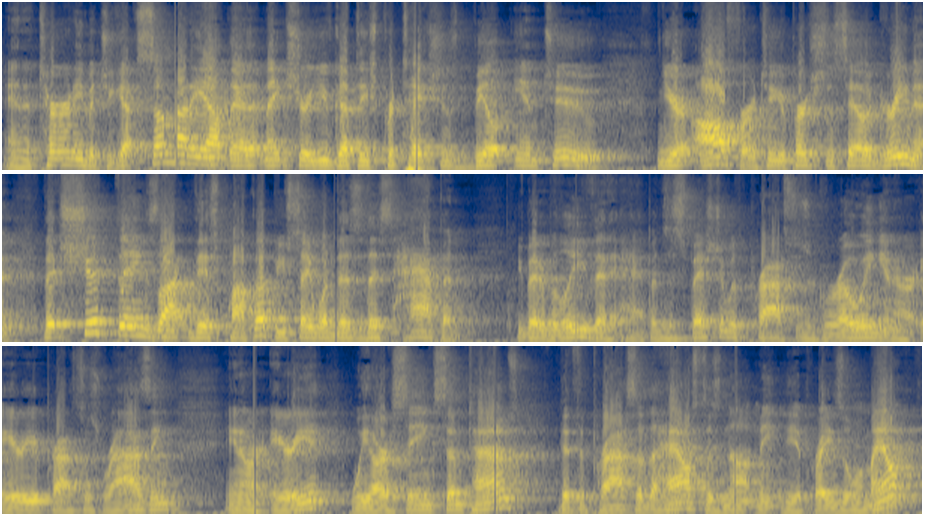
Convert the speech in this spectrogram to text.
an attorney, but you got somebody out there that makes sure you've got these protections built into your offer, to your purchase and sale agreement, that should things like this pop up, you say, well, does this happen? You better believe that it happens, especially with prices growing in our area, prices rising in our area. We are seeing sometimes that the price of the house does not meet the appraisal amount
